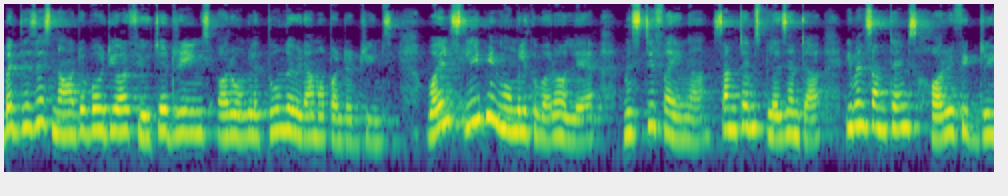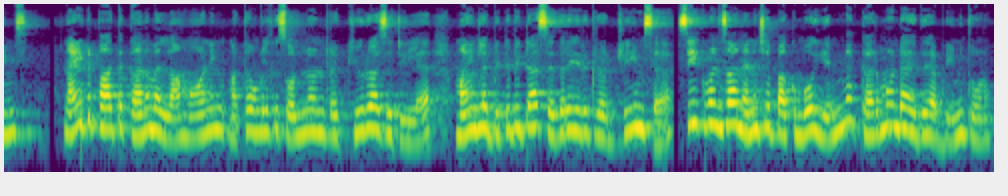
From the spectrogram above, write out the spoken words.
But this is not about your future dreams or உங்களை தூங்க விடாமல் பண்ணுற ட்ரீம்ஸ் வைல் ஸ்லீப்பிங் உங்களுக்கு வரும் இல்லையா? மிஸ்டிஃபைங்காக சம்டைம்ஸ் ப்ளசண்ட்டாக even sometimes horrific dreams night பார்த்த கனவெல்லாம் மார்னிங் மற்றவங்களுக்கு சொல்லணுன்ற கியூரியாசிட்டியில் மைண்டில் பிட்டு பிட்டாக செதறி இருக்கிற ட்ரீம்ஸை சீக்வன்ஸாக நினச்சி பார்க்கும்போது என்ன கர்மண்டா இது அப்படின்னு தோணும்.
